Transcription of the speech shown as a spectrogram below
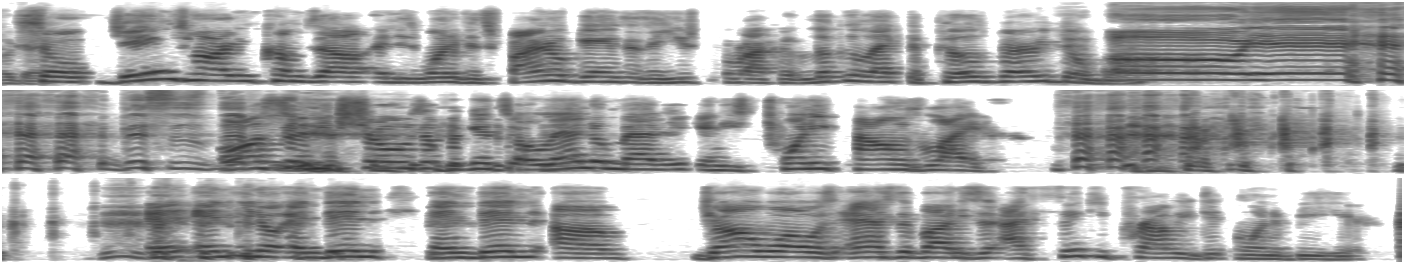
Okay. So James Harden comes out and is one of his final games as a Houston Rocket, looking like the Pillsbury Doughboy. oh yeah, this is All of a sudden, definitely- he shows up against Orlando Magic and he's 20 pounds lighter. And, and you know, and then and then um, John Wall was asked about it. He said, I think he probably didn't want to be here.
